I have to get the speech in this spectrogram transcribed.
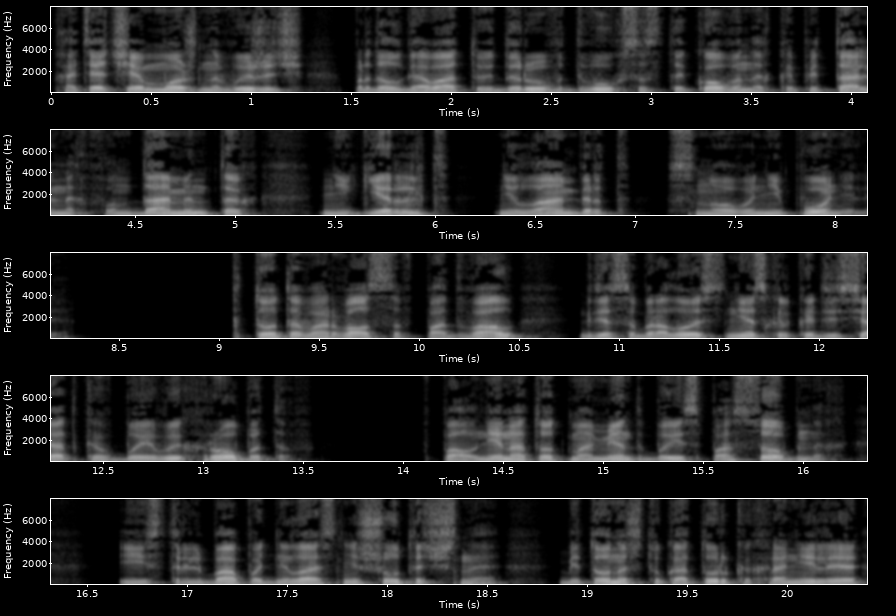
хотя чем можно выжечь продолговатую дыру в двух состыкованных капитальных фундаментах, ни Геральт, ни Ламберт снова не поняли. Кто-то ворвался в подвал, где собралось несколько десятков боевых роботов, вполне на тот момент боеспособных, и стрельба поднялась нешуточная, бетон и штукатурка хранили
